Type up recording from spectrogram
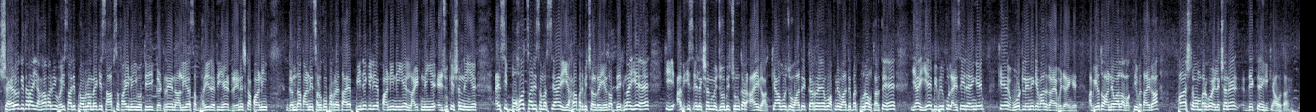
शहरों की तरह यहाँ पर भी वही सारी प्रॉब्लम है कि साफ़ सफ़ाई नहीं होती, गटरें, नालियाँ सब भरी रहती हैं ड्रेनेज का पानी, गंदा पानी सड़कों पर रहता है, पीने के लिए पानी नहीं है लाइट नहीं है एजुकेशन नहीं है, ऐसी बहुत सारी समस्याएँ यहाँ पर भी चल रही हैं। तो अब देखना ये है कि अब इस इलेक्शन में जो भी चुनकर आएगा, क्या वो जो वादे कर रहे हैं, वो अपने वादे पर पूरा उतरते हैं, या ये भी बिल्कुल ऐसे ही रहेंगे कि वोट लेने के बाद गायब हो जाएँगे? अब ये तो आने वाला वक्त ही बताएगा। पाँच नवंबर को इलेक्शन है, देखते हैं कि क्या होता है।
